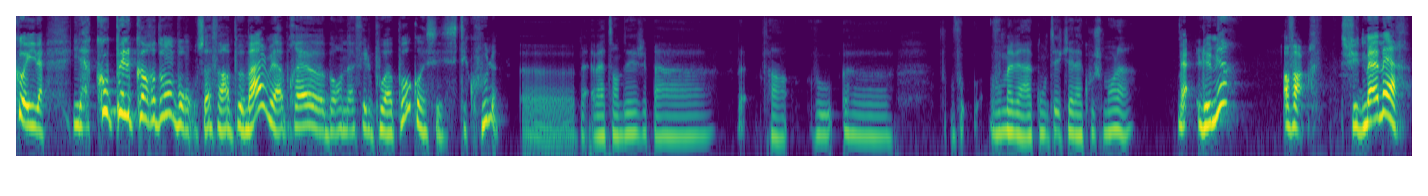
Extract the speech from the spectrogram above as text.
quoi. Il a, il a coupé le cordon. Bon, ça fait un peu mal, mais après, euh, bah, on a fait le pot à pot quoi. C'était cool. euh, bah, bah, Attendez, j'ai pas... bah, Enfin, vous... euh, Vous, vous m'avez raconté quel accouchement, là? Bah, le mien. Enfin, je suis de ma mère.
